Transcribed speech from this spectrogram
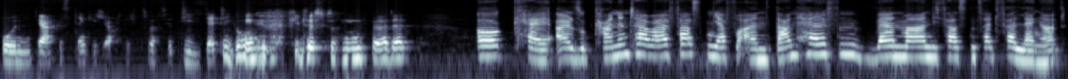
Und ja, ist, denke ich, auch nichts, was jetzt die Sättigung über viele Stunden fördert. Okay, also kann Intervallfasten ja vor allem dann helfen, wenn man die Fastenzeit verlängert.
